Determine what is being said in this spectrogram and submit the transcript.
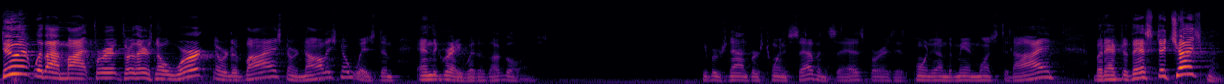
do it with thy might, for, for there is no work, nor device, nor knowledge, nor wisdom in the grave whither thou goest. Hebrews 9, verse 27 says, For as it is appointed unto men once to die, but after this, the judgment.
